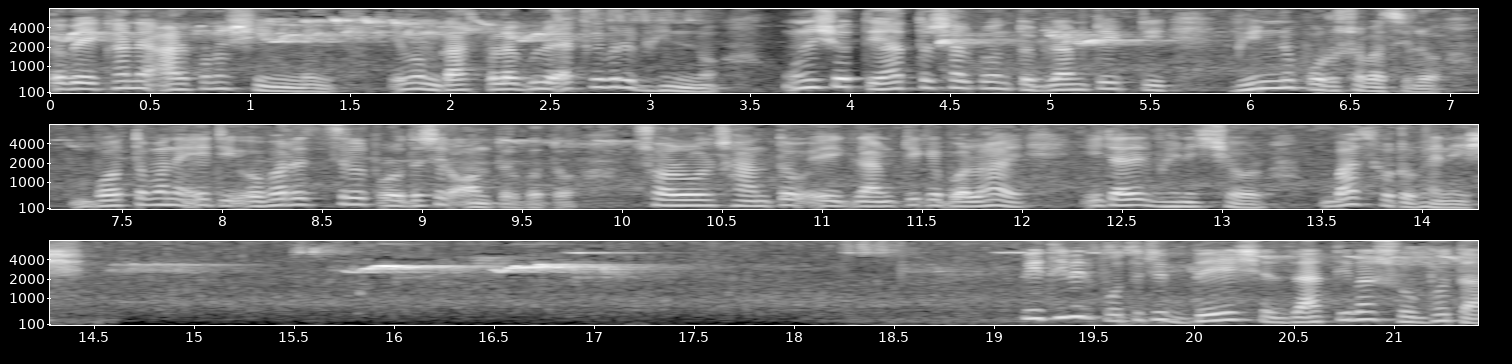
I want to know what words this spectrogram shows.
তবে এখানে আর কোনো শিং নেই এবং গাছপালাগুলো একেবারে ভিন্ন। উনিশশো তিয়াত্তর সাল পর্যন্ত গ্রামটি একটি ভিন্ন পৌরসভা ছিল। বর্তমানে এটি ওভারেসেল প্রদেশের অন্তর্গত। সরল, শান্ত এই গ্রামটিকে বলা হয় ইটালির ভেনিস শহর বা ছোট ভেনিস। পৃথিবীর প্রতিটি দেশ জাতি বা সভ্যতা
